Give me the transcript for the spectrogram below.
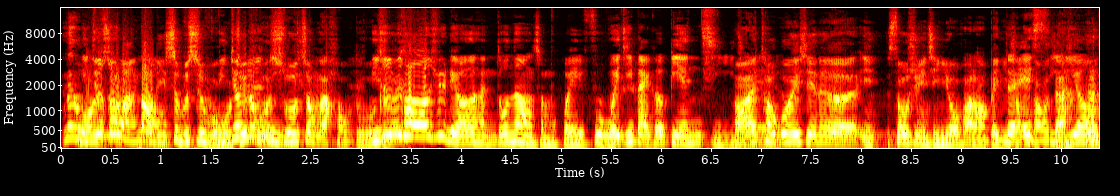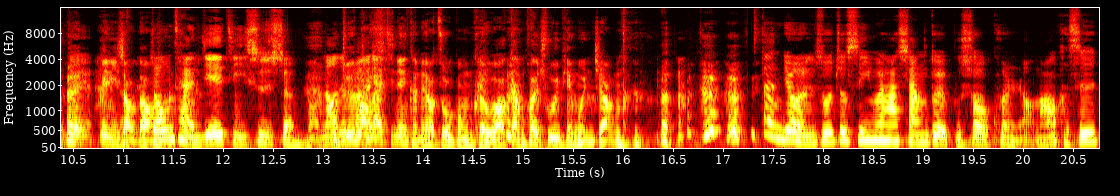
那个，你就是网友，到底是不是我？我觉得我说中了好多。你是不是偷偷去留了很多那种什么回复？维基百科编辑，我还透过一些那个引搜寻引擎优化，然后被你找到的。对，对被你找到。中产阶级是什么？然后就我觉得老赖今天可能要做功课，我要赶快出一篇文章。但有人说，就是因为他相对不受困扰，然后可是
